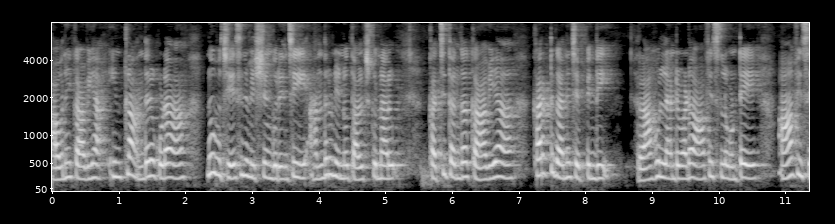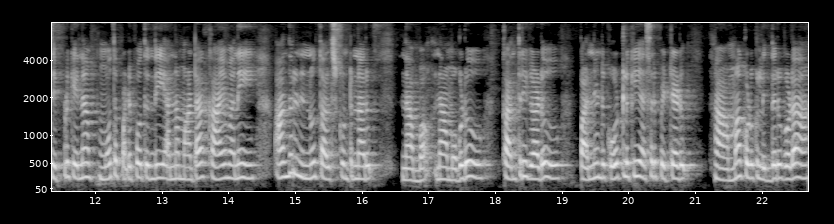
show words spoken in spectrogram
అవునే కావ్య ఇంట్లో అందరూ కూడా నువ్వు చేసిన విషయం గురించి అందరూ నిన్ను తలుచుకున్నారు. ఖచ్చితంగా కావ్య కరెక్ట్గానే చెప్పింది. రాహుల్ లాంటివాడు ఆఫీస్లో ఉంటే ఆఫీస్ ఎప్పటికైనా మూత పడిపోతుంది అన్నమాట ఖాయమని అందరూ నిన్ను తలుచుకుంటున్నారు. నా బ నా మొగుడు కంత్రిగాడు పన్నెండు కోట్లకి ఎసరు పెట్టాడు. ఆ అమ్మ కొడుకులు ఇద్దరు కూడా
